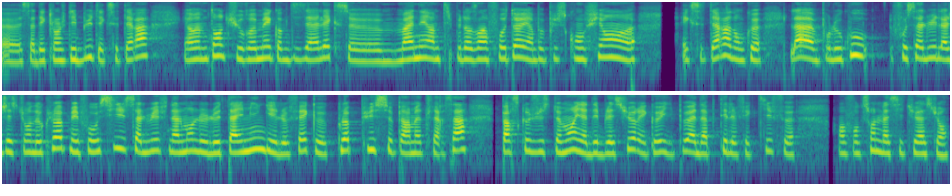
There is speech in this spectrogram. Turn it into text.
euh, ça déclenche des buts, etc. Et en même temps, tu remets, comme disait Alex, euh, Mané un petit peu dans un fauteuil, un peu plus confiant. Euh, etc. Donc euh, là, pour le coup, faut saluer la gestion de Klopp, mais faut aussi saluer finalement le, timing et le fait que Klopp puisse se permettre de faire ça, parce que justement, il y a des blessures et qu'il peut adapter l'effectif euh, en fonction de la situation.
